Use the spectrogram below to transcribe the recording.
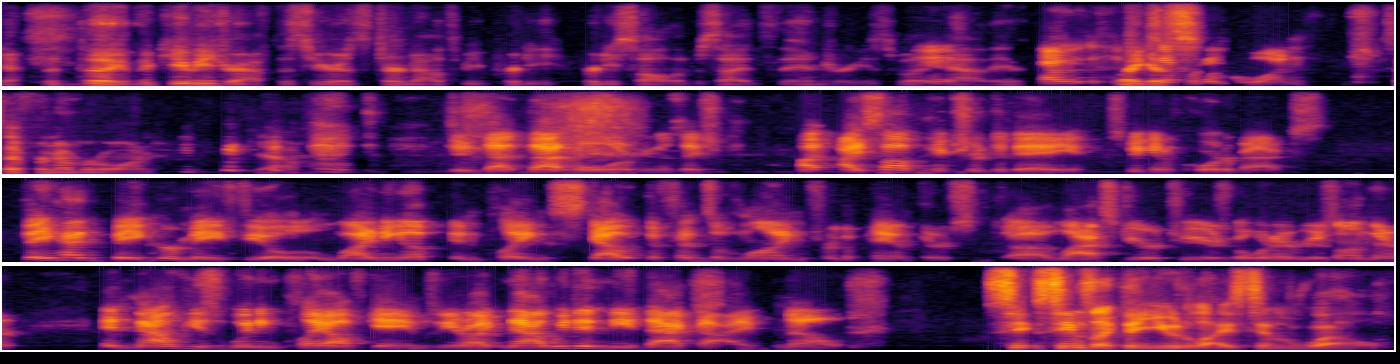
Yeah, the, the, the QB draft this year has turned out to be pretty pretty solid besides the injuries. But yeah, yeah they like except for number one. Except for number one. Yeah. Dude, that that whole organization. I, I saw a picture today, speaking of quarterbacks, they had Baker Mayfield lining up and playing scout defensive line for the Panthers uh, last year or two years ago, whenever he was on there. And now he's winning playoff games. And you're like, nah, we didn't need that guy. No. seems like they utilized him well.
